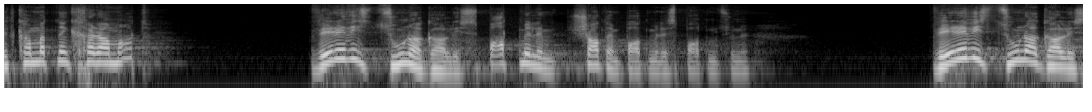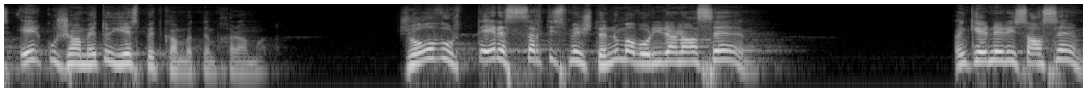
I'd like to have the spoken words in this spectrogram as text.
Պետք է մտնենք խրամատ։ Վերևից ձուն է գալիս, պատմել եմ, շատ եմ պատմել այս պատմությունը։ Վերևից ձուն է գալիս, 2 ժամ հետո ես պետք է մտնեմ խրամատ։ Ժողովուրդ, Տերը սրտիս մեջ դնում է, որ իրան ասեմ։ Ընկերներիս ասեմ,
